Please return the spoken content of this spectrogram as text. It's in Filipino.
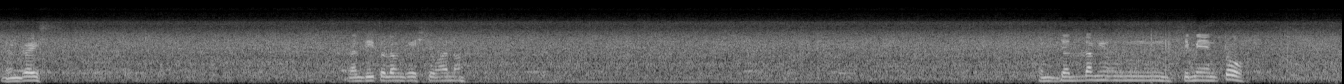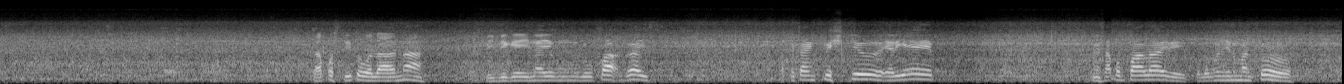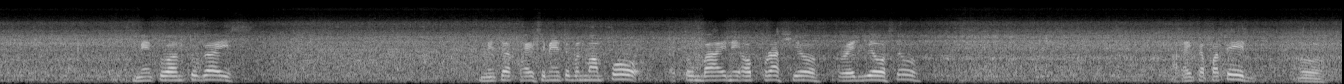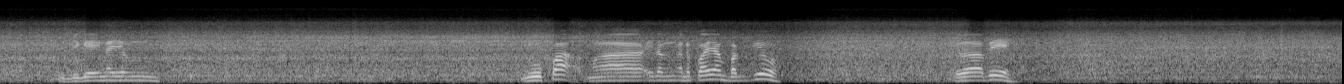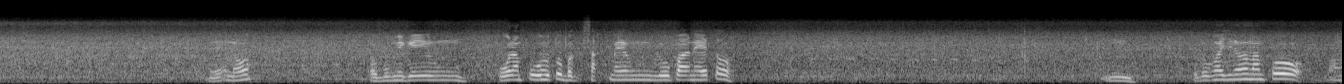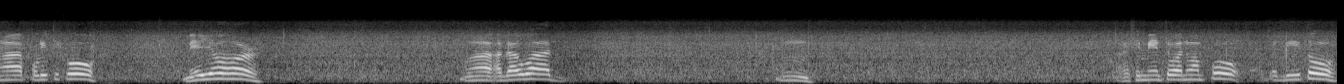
Yan guys. Nandito lang guys yung ano. Nandyan lang yung simento. Tapos dito wala na. Bibigay na yung lupa guys. Kapitan Christio, F. Ng sapang palay. Tulungan nyo naman to. Simentohan to guys. Simento, kaya simento mo naman po. Itong bahay ni Oprasio Relioso. Aking kapatid. Oh. Ibigay na yung lupa. Mga ilang ano pa yan, bagyo. Grabe. Ayan oh. Pag bumigay yung kulang puno to, bagsak na yung lupa na ito. Hmm. Tulungan nyo naman po, mga politiko, mayor, mga agawad. Hmm. Nakasimento naman po, agad dito.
